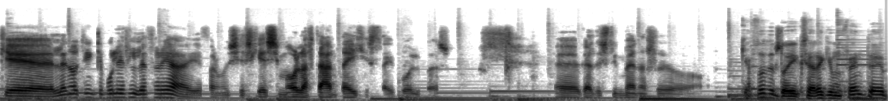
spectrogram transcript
Και λένε ότι είναι και πολύ ελευθεριά η εφαρμογή σε σχέση με όλα αυτά, αν τα είχες στα υπόλοιπα σου. Ε, κατεστημένα στο. Και αυτό δεν το ήξερα και μου φαίνεται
